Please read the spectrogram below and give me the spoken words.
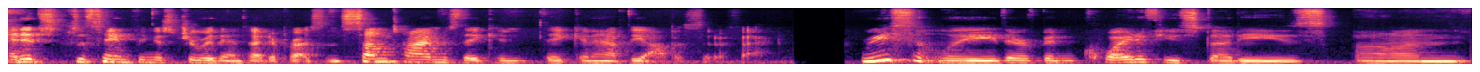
and it's the same thing is true with antidepressants. Sometimes they can they can have the opposite effect. Recently, there have been quite a few studies on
